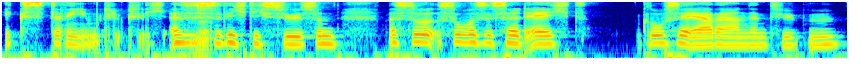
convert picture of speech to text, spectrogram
Extrem glücklich. Also es ist richtig süß. Und weißt du, sowas ist halt echt große Ehre an den Typen.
